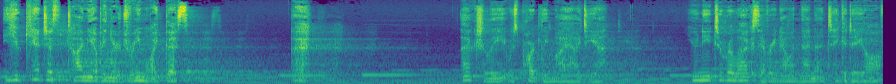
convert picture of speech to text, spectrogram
You can't just tie me up in your dream like this. Actually, it was partly my idea. You need to relax every now and then and take a day off.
